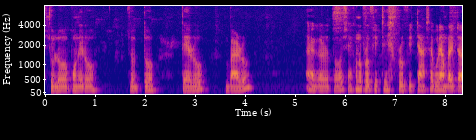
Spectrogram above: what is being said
ষোলো, পনেরো, চোদ্দ, তেরো, বারো, এগারো, দশ এখনও প্রফিটে প্রফিটে আশা করি আমরা এটা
